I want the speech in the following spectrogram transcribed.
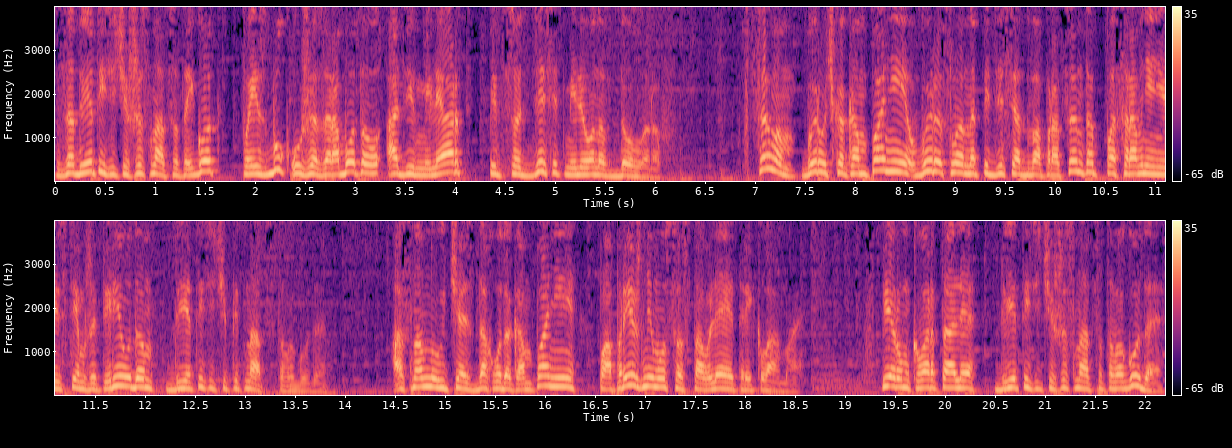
за 2016 год Facebook уже заработал 1 миллиард 510 миллионов долларов. В целом, выручка компании выросла на 52% по сравнению с тем же периодом 2015 года. Основную часть дохода компании по-прежнему составляет реклама. В первом квартале 2016 года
